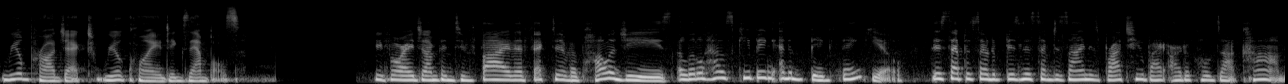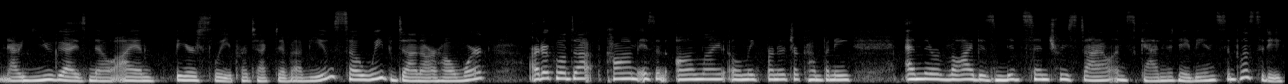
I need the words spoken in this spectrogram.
real project, real client examples. Before I jump into five effective apologies, a little housekeeping and a big thank you. This episode of Business of Design is brought to you by Article.com. Now, you guys know I am fiercely protective of you, so we've done our homework. Article.com is an online only furniture company, and their vibe is mid century style and Scandinavian simplicity.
